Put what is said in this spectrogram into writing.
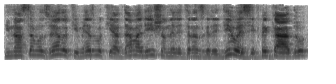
E nós estamos vendo que mesmo que Adam Arishon ele transgrediu esse pecado,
